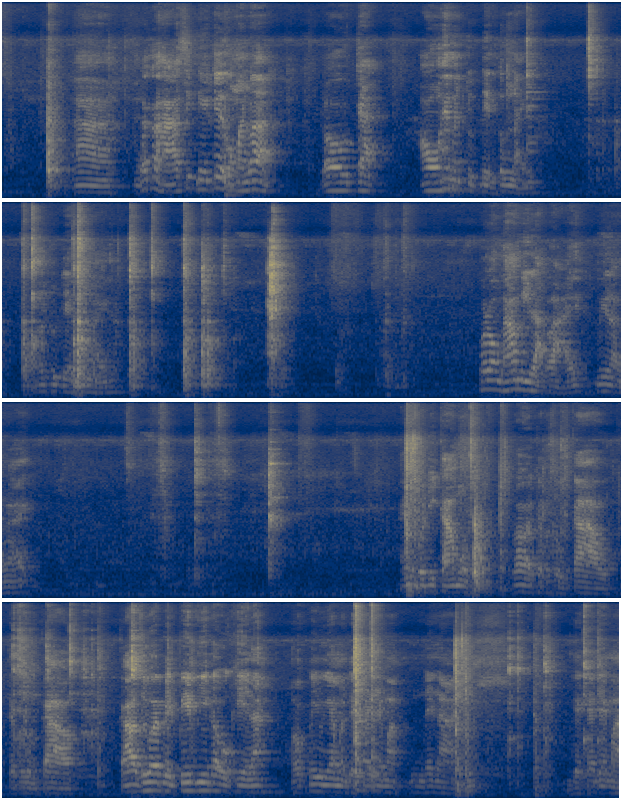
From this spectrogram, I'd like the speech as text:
ๆอ่าแล้วก็หาซิกเนเจอร์ของมันว่า เราจะเอาให้มันจุดเด่นตรงไหนเอาจุดเด่นตรงไหนเพราะรองเท้ามีหลากหลายมีหลากหลาย อันนี้บอดี้กาวหมดก็จะผสมกาวจะผสมกาวกาวที่ว่าเป็นปี๊บนี่ก็โอเคนะเพราะปี๊บเนี่ยมันจะใช้ได้มาได้นานจะใช้ได้มา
